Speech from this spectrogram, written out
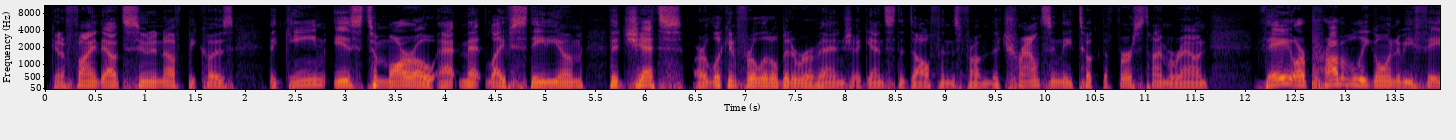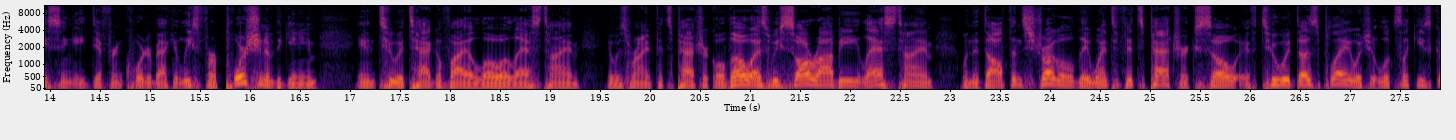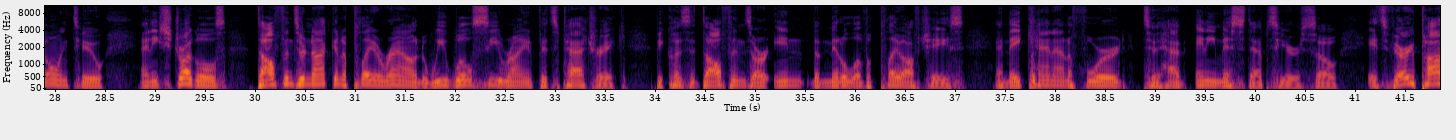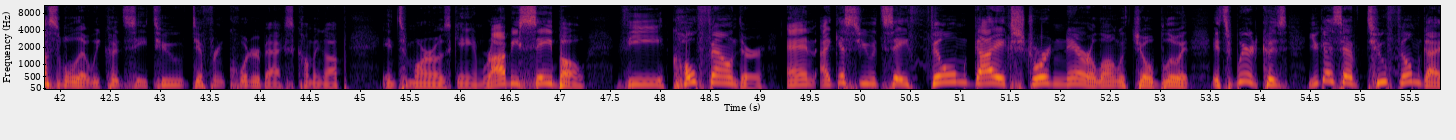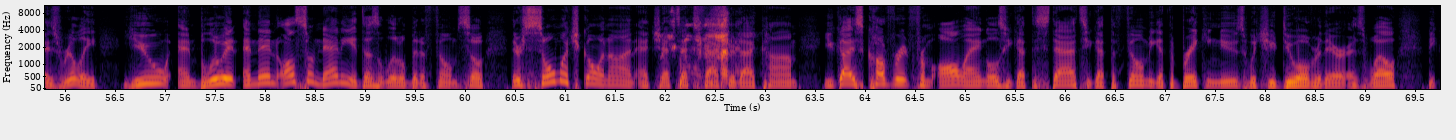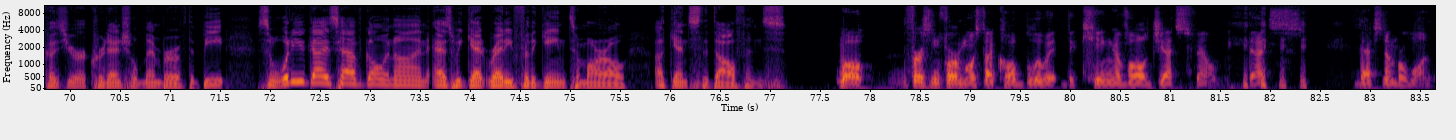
Going to find out soon enough because the game is tomorrow at MetLife Stadium. The Jets are looking for a little bit of revenge against the Dolphins from the trouncing they took the first time around. They are probably going to be facing a different quarterback, at least for a portion of the game, in Tua Tagovailoa. Last time it was Ryan Fitzpatrick. Although, as we saw, Robbie, last time when the Dolphins struggled, they went to Fitzpatrick. So if Tua does play, which it looks like he's going to, and he struggles, Dolphins are not going to play around. We will see Ryan Fitzpatrick because the Dolphins are in the middle of a playoff chase and they cannot afford to have any missteps here. So it's very possible that we could see two different quarterbacks coming up in tomorrow's game. Robbie Sabo the co founder and I guess you would say film guy extraordinaire along with Joe Blewett. It's weird because you guys have two film guys, really, you and Blewett, and then also Nania does a little bit of film. So there's so much going on at jetsxfactor.com. You guys cover it from all angles. You got the stats, you got the film, you got the breaking news, which you do over there as well because you're a credentialed member of the beat. So, what do you guys have going on as we get ready for the game tomorrow against the Dolphins? Well, first and foremost, I call Blewett the king of all Jets film. That's that's number one.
